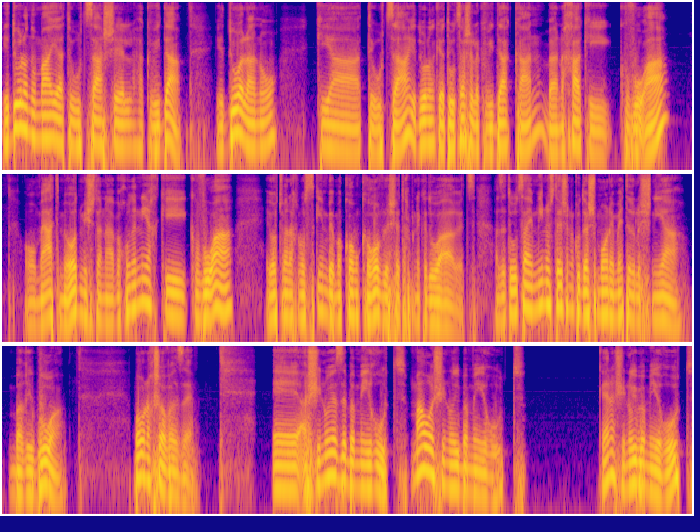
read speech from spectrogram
ידוע לנו מהי התאוצה של הכבידה. ידוע לנו כי התאוצה, ידוע לנו כי התאוצה של הכבידה כאן, בהנחה כי היא קבועה, או מעט מאוד משתנה, ואנחנו נניח כי היא קבועה, היות ואנחנו עוסקים במקום קרוב לשטח פני כדור הארץ. אז התאוצה היא מינוס 9.8 מטר לשנייה בריבוע. בואו נחשוב על זה. Uh, השינוי הזה במהירות. מהו השינוי במהירות? כן, השינוי במהירות.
